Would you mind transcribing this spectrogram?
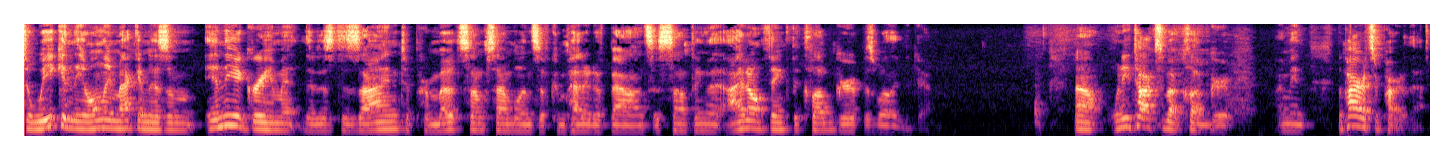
To weaken the only mechanism in the agreement that is designed to promote some semblance of competitive balance is something that I don't think the club group is willing to do. Now, when he talks about club group, I mean the Pirates are part of that.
